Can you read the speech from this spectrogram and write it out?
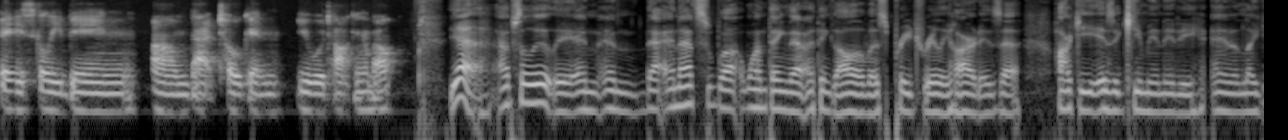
basically being um, that token you were talking about. Yeah, absolutely, and and that and that's what, one thing that I think all of us preach really hard is uh, hockey is a community and like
